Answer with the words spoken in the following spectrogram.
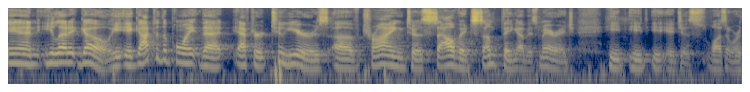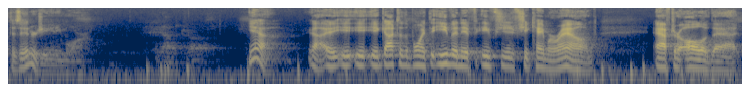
and he let it go. He, it got to the point that after two years of trying to salvage something of his marriage, he, he, he it just wasn't worth his energy anymore. Yeah, yeah. It, it, got to the point that even if, if she, if she came around after all of that,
